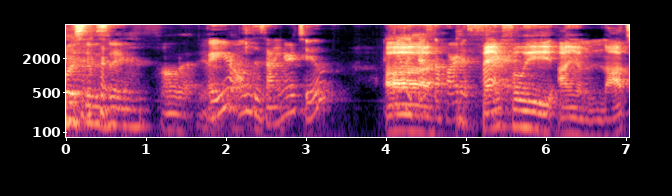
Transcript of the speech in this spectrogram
first of his name, all that. Yeah. Are you your own designer too? I feel like that's the hardest. part. Uh, Thankfully, I am not.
